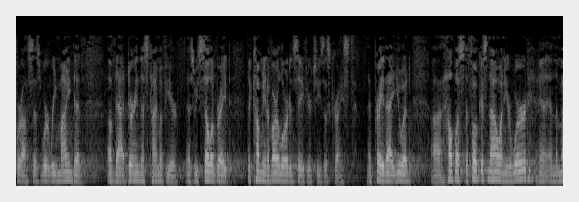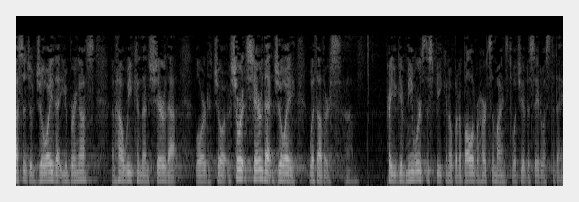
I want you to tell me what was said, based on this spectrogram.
for us as we're reminded of that during this time of year as we celebrate the coming of our Lord and Savior, Jesus Christ. I pray that you would uh, help us to focus now on your word and, and, the message of joy that you bring us and how we can then share that, Lord, joy, share that joy with others. Um, Pray you give me words to speak and open up all of our hearts and minds to what you have to say to us today.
